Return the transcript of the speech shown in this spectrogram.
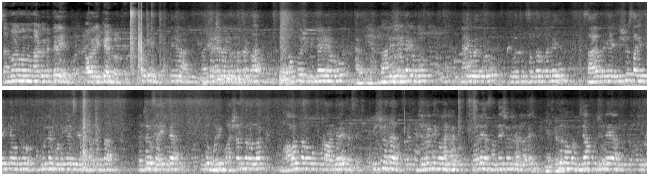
ಸನ್ಮಾನವನ್ನು ಮಾಡಬೇಕಂತೇಳಿ ಅವರಲ್ಲಿ ಕೇಳ್ಕೊಳ್ತೇವೆ ಸಂತೋಷ್ ಅವರು ಇವತ್ತಿನ ಸಂದರ್ಭದಲ್ಲಿ ಸಾಹೇಬರಿಗೆ ವಿಶ್ವ ಸಾಹಿತ್ಯಕ್ಕೆ ಒಂದು ಅಮೂಲ್ಯ ಕೊಡುಗೆಯನ್ನು ನೀಡಿರ್ತಕ್ಕಂಥ ರಚನ ಸಾಹಿತ್ಯ. ಇದು ಬರೀ ಭಾಷಾಂತರ ಅಲ್ಲ ಭಾವಾಂತರವೂ ಕೂಡ ಆಗಿದೆ. ವಿಶ್ವದ ಜನತೆಗೆ ಒಳ್ಳೆಯ ಸಂದೇಶವನ್ನು ನೀಡಿದ್ದಾರೆ. ಇದು ನಮ್ಮ ಬಿಜಾಪುರ ಜಿಲ್ಲೆಯ ಒಂದು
